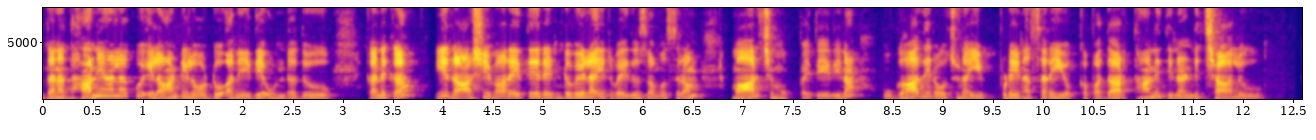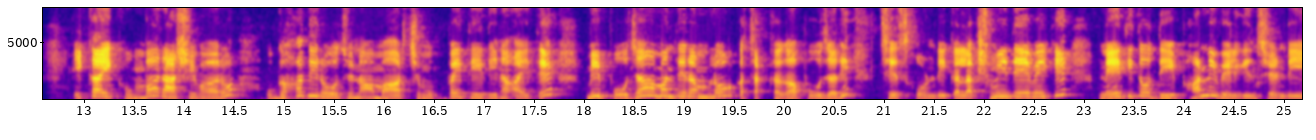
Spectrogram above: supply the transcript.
ధన ధాన్యాలకు ఎలాంటి లోటు అనేది ఉండదు. కనుక ఈ రాశి వారైతే రెండు వేల ఇరవై ఐదు సంవత్సరం మార్చి ముప్పై తేదీన ఉగాది రోజున ఎప్పుడైనా సరే ఈ యొక్క పదార్థాన్ని తినండి చాలు. ఇక ఈ కుంభరాశి వారు ఉగాది రోజున మార్చి ముప్పై తేదీన అయితే మీ పూజా మందిరంలో ఒక చక్కగా పూజని చేసుకోండి. ఇక లక్ష్మీదేవికి నేతితో దీపాన్ని వెలిగించండి.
